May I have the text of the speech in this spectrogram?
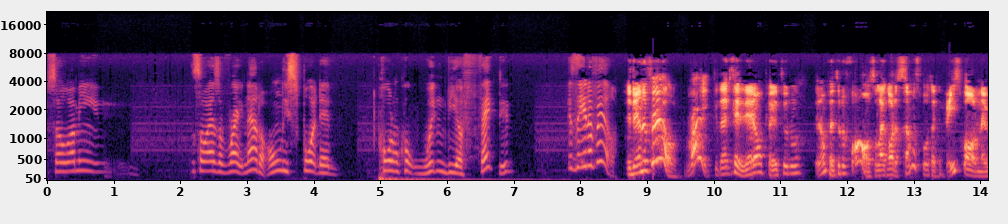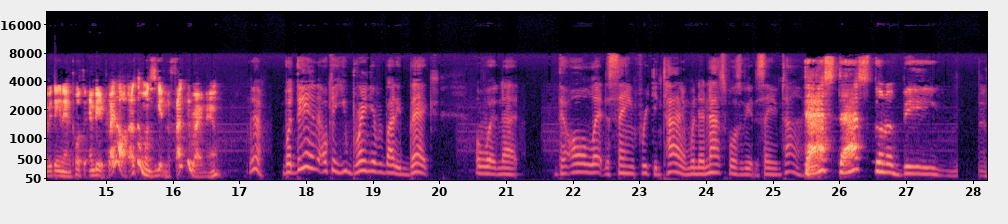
So I mean, so as of right now, the only sport that quote unquote wouldn't be affected is the NFL. The NFL, right? Because like I said, they don't play through the they don't play through the fall. So like all the summer sports, like the baseball and everything, and then plus the NBA playoffs, that's the one ones getting affected right now. Yeah, but then okay, you bring everybody back or whatnot they're all at the same freaking time when they're not supposed to be at the same time. That's that's gonna be the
